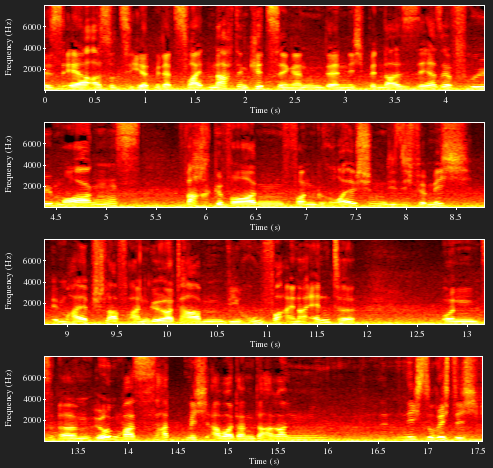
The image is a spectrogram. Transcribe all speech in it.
ist eher assoziiert mit der zweiten Nacht in Kitzingen, denn ich bin da sehr, sehr früh morgens wach geworden von Geräuschen, die sich für mich im Halbschlaf angehört haben, wie Rufe einer Ente. Und ähm, irgendwas hat mich aber dann daran nicht so richtig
